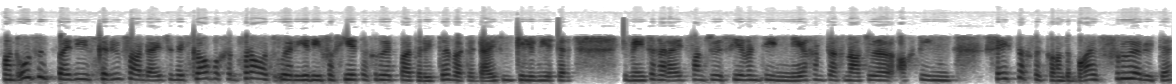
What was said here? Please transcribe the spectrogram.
want ons het by die Karoo Foundation het klaar begin praat oor hierdie vergete grootpad roete wat 1000 km die mense gery het van so 1790 na so 1860 se kant 'n baie vroeë roete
